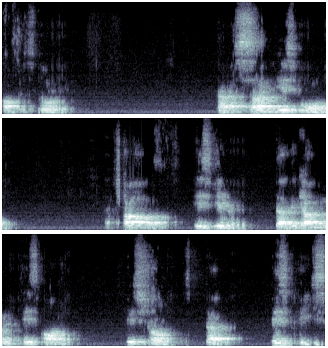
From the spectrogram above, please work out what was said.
of the story. That a son is born, a child is given, that the government is on his shoulders, that his peace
